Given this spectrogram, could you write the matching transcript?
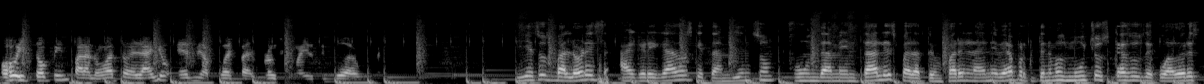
Obi Topping para novato del año es mi apuesta del próximo año sin duda alguna y esos valores agregados que también son fundamentales para triunfar en la NBA, porque tenemos muchos casos de jugadores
